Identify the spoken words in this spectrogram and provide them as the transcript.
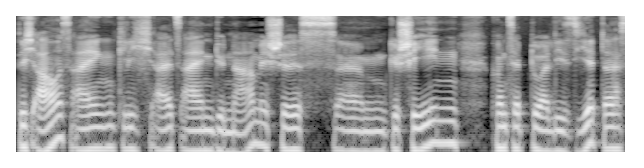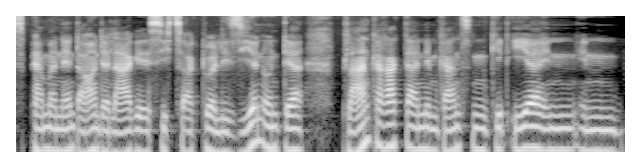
durchaus eigentlich als ein dynamisches ähm, Geschehen konzeptualisiert, das permanent auch in der Lage ist, sich zu aktualisieren. Und der Plancharakter an dem Ganzen geht eher in, in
